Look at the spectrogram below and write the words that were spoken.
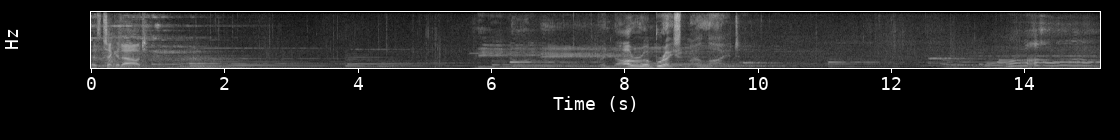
Let's check it out. Naru embraced my light. Ah,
